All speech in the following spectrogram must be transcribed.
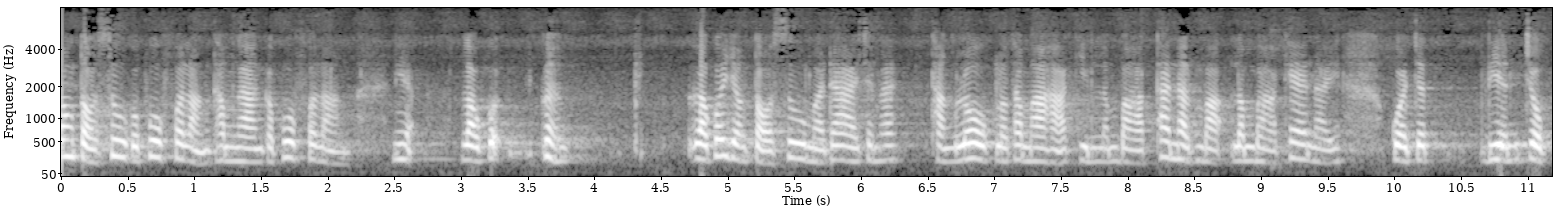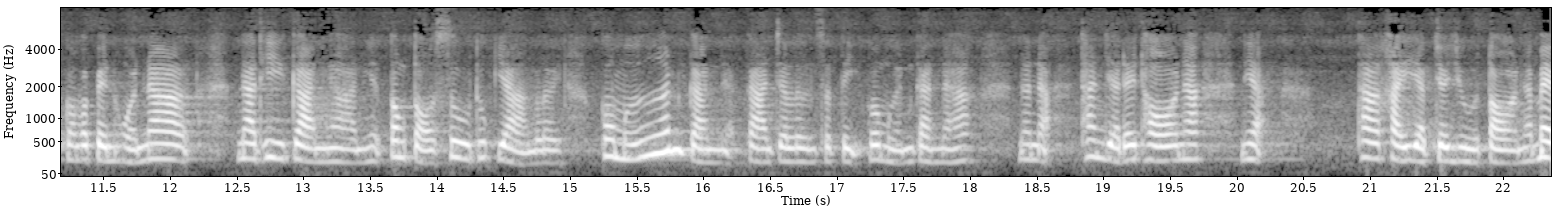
ต้องต่อสู้กับพวกฝรั่งทำงานกับพวกฝรั่งเนี่ยเราก็เราก็ยังต่อสู้มาได้ใช่ไหมทางโลกเราทำมาหากินลำบากท่านลำบากลำบากแค่ไหน กว่าจะ เรียนจบก็มาเป็นหัวหน้าหน้าที่การงานเนี่ยต้องต่อสู้ทุกอย่างเลย ก็เหมือนกันเนี่ยการเจริญสติก็เหมือนกันนะนั่นน่ะท่านอย่าได้ท้อนะเนี่ยถ้าใครอยากจะอยู่ต่อนะแม่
